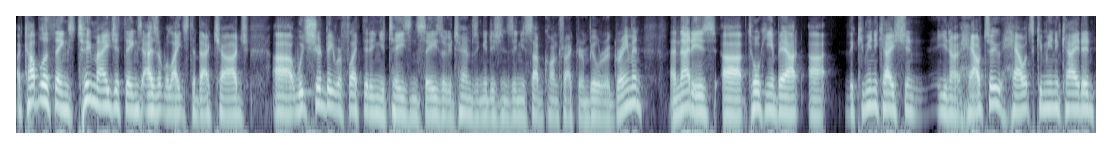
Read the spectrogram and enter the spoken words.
a couple of things, two major things as it relates to backcharge, uh, which should be reflected in your T's and C's or your terms and conditions in your subcontractor and builder agreement, and that is uh, talking about uh, the communication. You know how to, how it's communicated,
